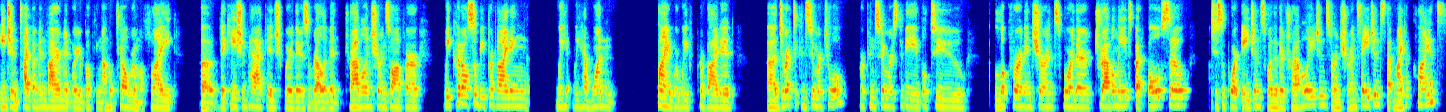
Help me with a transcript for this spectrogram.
agent type of environment where you're booking a hotel room a flight a vacation package where there's a relevant travel insurance offer. We could also be providing, we, we have one client where we've provided a direct to consumer tool for consumers to be able to look for an insurance for their travel needs, but also to support agents, whether they're travel agents or insurance agents that might have clients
